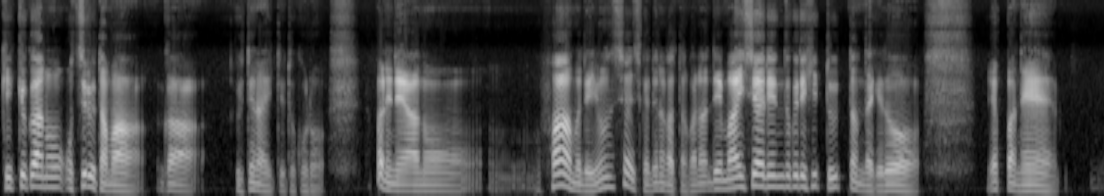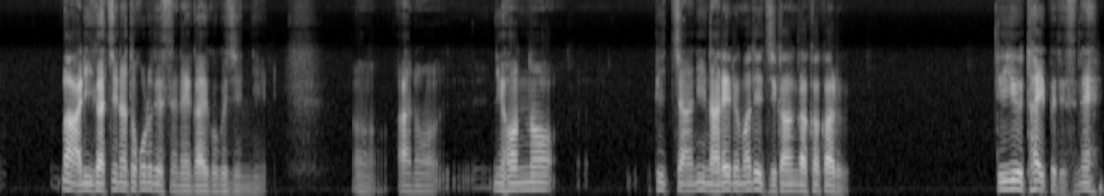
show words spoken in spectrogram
結局あの、落ちる球が打てないっていうところ。やっぱりね、あの、ファームで4試合しか出なかったのかな。で、毎試合連続でヒット打ったんだけど、やっぱね、まあありがちなところですよね、外国人に。うん。あの、日本のピッチャーになれるまで時間がかかる。っていうタイプですね。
